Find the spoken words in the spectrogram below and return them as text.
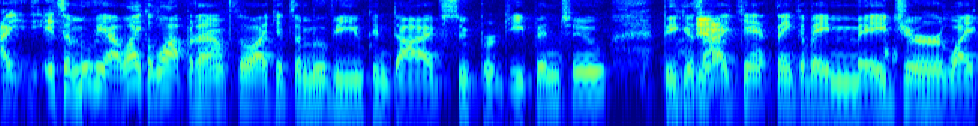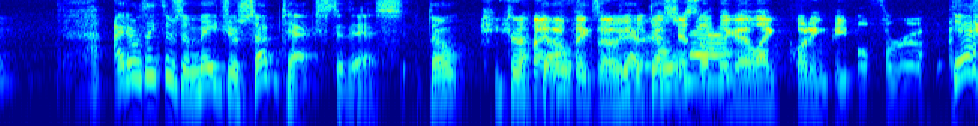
I it's a movie I like a lot, but I don't feel like it's a movie you can dive super deep into because Yeah. I can't think of a major like. I don't think there's a major subtext to this. Don't. No, I don't think so either. don't- it's just something I like putting people through. Yeah,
